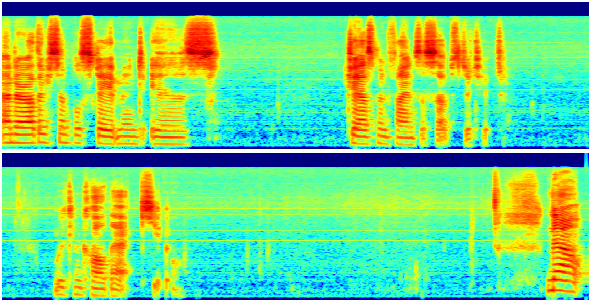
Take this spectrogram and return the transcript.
And our other simple statement is Jasmine finds a substitute. We can call that Q. Now,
